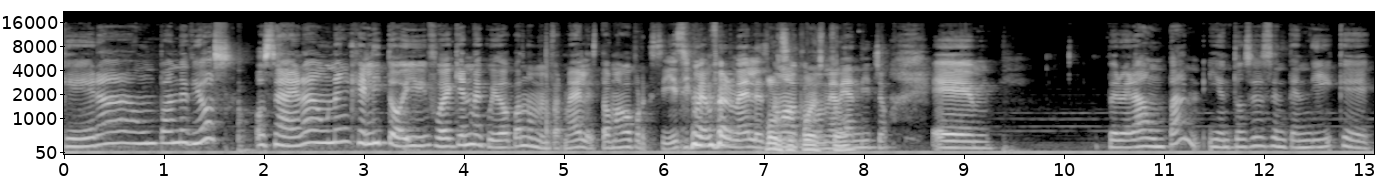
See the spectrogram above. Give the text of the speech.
que era un pan de Dios. O sea, era un angelito y fue quien me cuidó cuando me enfermé del estómago, porque sí, sí me enfermé del estómago, como me habían dicho. Em, pero era un pan y entonces entendí que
